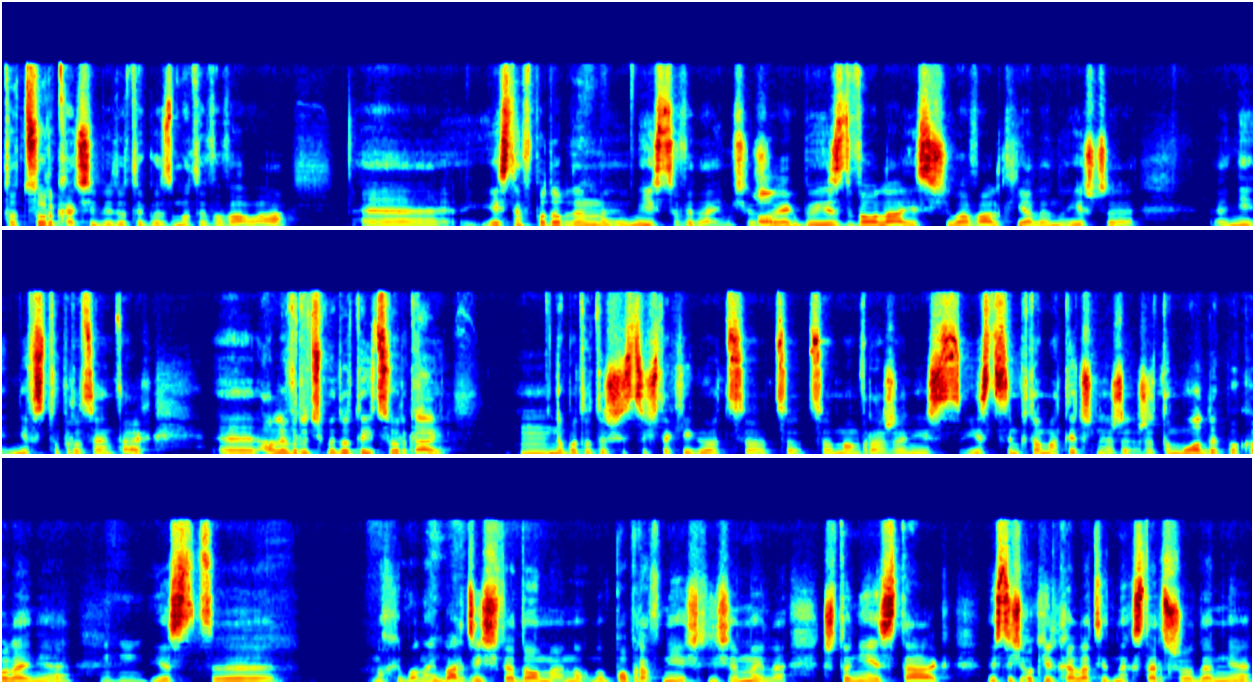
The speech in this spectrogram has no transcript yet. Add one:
to córka Ciebie do tego zmotywowała. E, jestem w podobnym hmm. miejscu, wydaje mi się, że o. jakby jest wola, jest siła walki, ale no jeszcze e, nie, nie w stu procentach. E, ale wróćmy do tej córki. Tak. Mm, no bo to też jest coś takiego, co, co, co mam wrażenie jest, jest symptomatyczne, że, że to młode pokolenie mhm. jest no chyba najbardziej świadome. No, no popraw mnie, jeśli się mylę. Czy to nie jest tak, no jesteś o kilka lat jednak starszy ode mnie,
